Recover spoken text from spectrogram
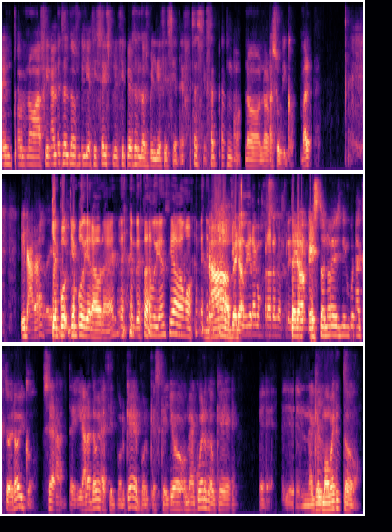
en, torno a finales del 2016, principios del 2017. Fechas exactas no, no, no las ubico, ¿vale? Y nada. ¿Quién, pu ¿Quién, pudiera ahora, eh? De esta audiencia, vamos. No, pero. pudiera comprar pero esto no es ningún acto heroico. O sea, te, y ahora te voy a decir por qué. Porque es que yo me acuerdo que eh, en aquel momento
